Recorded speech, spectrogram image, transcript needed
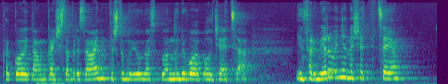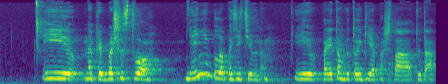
какое там качество образования, потому что мы, у нас было нулевое, получается, информирование насчет лицея. И, например, большинство мнений было позитивным, и поэтому в итоге я пошла туда.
